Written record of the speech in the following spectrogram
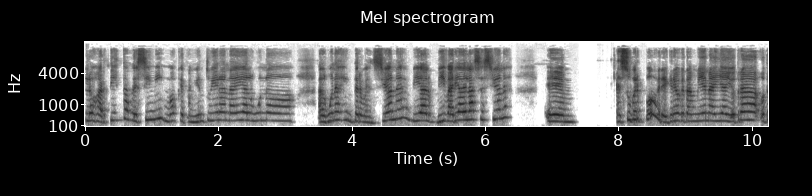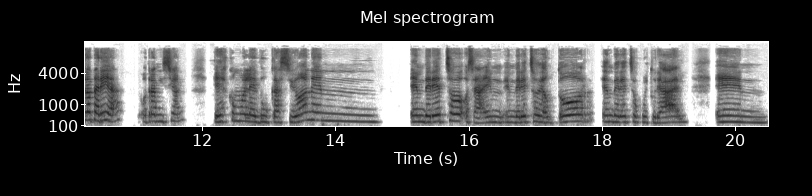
los artistas de sí mismos, que también tuvieron ahí algunos, algunas intervenciones, vi, vi varias de las sesiones, eh, es súper pobre. Creo que también ahí hay otra, otra tarea, otra misión, que es como la educación en, en derecho, o sea, en, derecho de autor, en derecho cultural, en,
